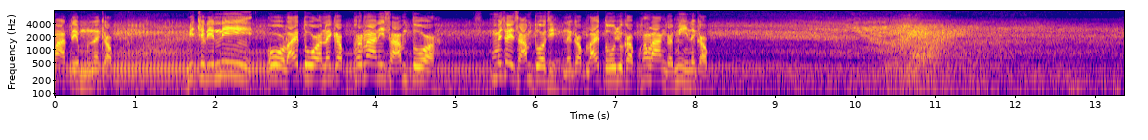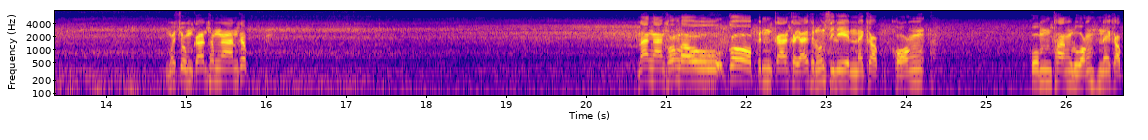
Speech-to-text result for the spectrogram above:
มาเต็มนะครับ มิชลินนี่โอ้หลายตัวนะครับ ข้างหน้านี่สามตัว ไม่ใช่สามตัวสินะครับหลายตัวอยู่ครับข้างล่างก็มีนะครับ มาชมการทำงานครับ หน้างานของเราก็เป็นการขยายถนนสีเลนนะครับของกรมทางหลวงนะครับ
